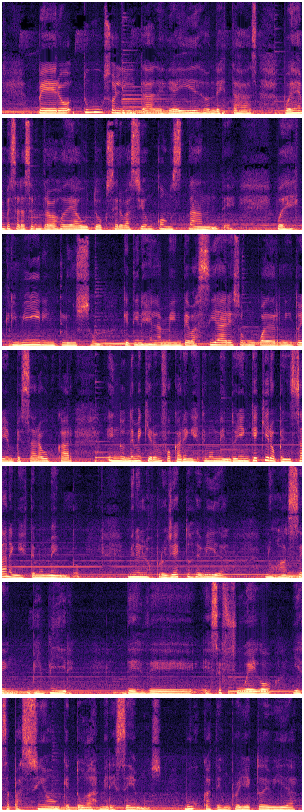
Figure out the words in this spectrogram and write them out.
pero tú solita, desde ahí, desde donde estás, puedes empezar a hacer un trabajo de autoobservación constante. Puedes escribir incluso qué tienes en la mente, vaciar eso en un cuadernito y empezar a buscar en dónde me quiero enfocar en este momento y en qué quiero pensar en este momento. Miren, los proyectos de vida nos hacen vivir desde ese fuego y esa pasión que todas merecemos búscate un proyecto de vida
